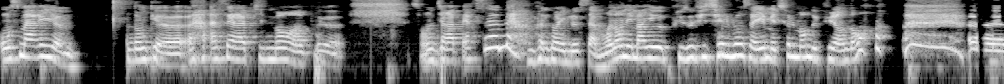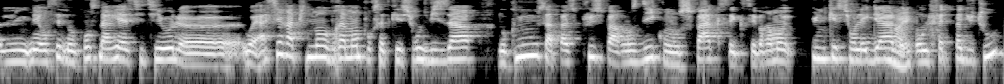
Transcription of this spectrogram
On se marie. Euh, donc assez rapidement, un peu sans le dire à personne. Maintenant ils le savent. Maintenant on est mariés plus officiellement, ça y est, mais seulement depuis un an. Euh, mais on sait donc on se marie à City Hall euh, ouais, assez rapidement vraiment pour cette question de visa. Donc nous ça passe plus par on se dit qu'on se pack, c'est que c'est vraiment une question légale, on le fait pas du tout.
